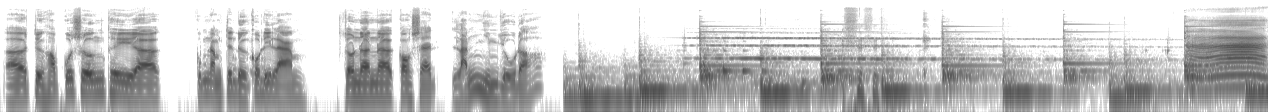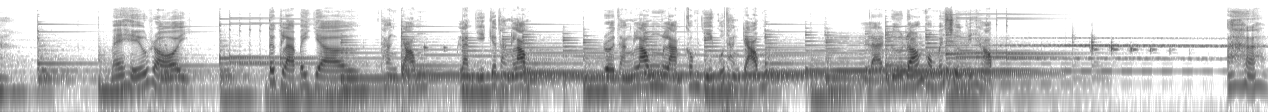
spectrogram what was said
ờ, trường học của Sương thì à, cũng nằm trên đường con đi làm Cho nên à, con sẽ lãnh nhiệm vụ đó Mẹ hiểu rồi. Tức là bây giờ thằng Trọng làm việc cho thằng Long Rồi thằng Long làm công việc của thằng Trọng Là đưa đón con bé Sương đi học. À,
